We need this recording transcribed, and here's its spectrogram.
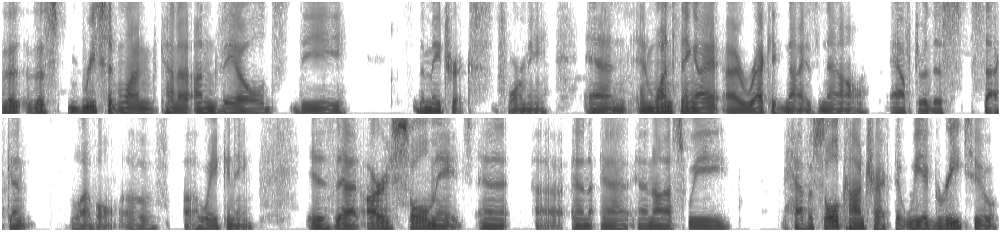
th- this recent one kind of unveiled the the matrix for me. And and one thing I, I recognize now after this second level of awakening is that our soulmates and uh, and, and and us we have a soul contract that we agree to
